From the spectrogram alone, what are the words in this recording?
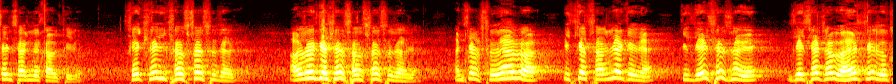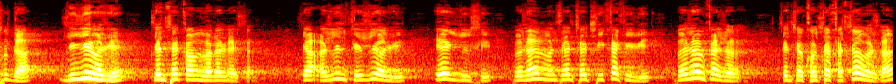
त्यांनी चांगलं काम केलं. शैक्षणिक संस्था सुधारल्या. आरोग्याच्या संस्था सुधारल्या. आणि त्या सुधारणा इतक्या चांगल्या केल्या की देशच नव्हे देशाच्या बाहेरचे लोकसुद्धा दिल्लीमध्ये त्यांचं काम बघायला येतात. त्या अरविंद केजरीवालनी एक दिवशी प्रधानमंत्र्यांच्या टीका केली परिणाम काय झाला? त्यांचा खोटा खर्चा भरला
